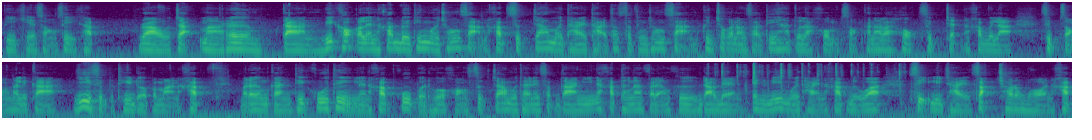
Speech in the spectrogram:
@pk24 ครับ เราจะมาเริ่มการวิเคราะห์กันเลยนะครับ โดยที่มวยช่อง3นะครับศึกเจ้ามวยไทยถ่ายทอดสดถึงช่อง 3 ขึ้นชกกันวันเสาร์ที่ 5 ตุลาคม 2567 นะครับ เวลา 12 นาฬิกา 20 นาทีโดยประมาณนะครับ มาเริ่มกันที่คู่ที่หนึ่งเลยนะครับ คู่เปิดหัวของศึกเจ้ามวยไทยในสัปดาห์นี้นะครับ ทางด้านฝ่ายแดงคือดาวแดงเอนนี่มวยไทยนะครับ หรือว่าสิริชัยศักชรบอนะครับ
